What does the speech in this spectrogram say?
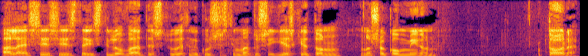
Αλλά εσείς είστε οι στυλοβάτες του Εθνικού Συστήματος Υγείας και των νοσοκομείων. Τώρα,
